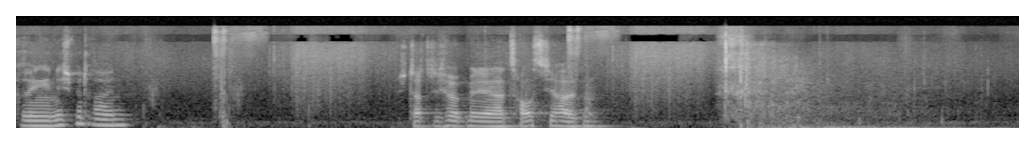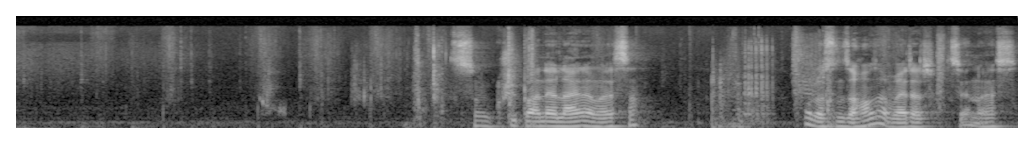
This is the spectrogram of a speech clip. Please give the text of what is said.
Bring ihn nicht mit rein. Ich dachte, ich wollte mir den als Haustier halten. So ein Creeper an der Leine, weißt du? Oh, du hast unser Haus erweitert. Sehr nice.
